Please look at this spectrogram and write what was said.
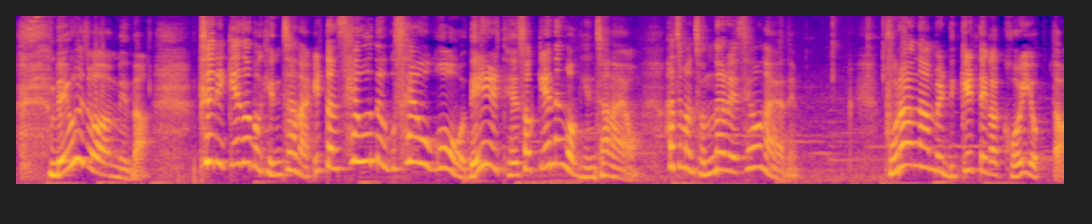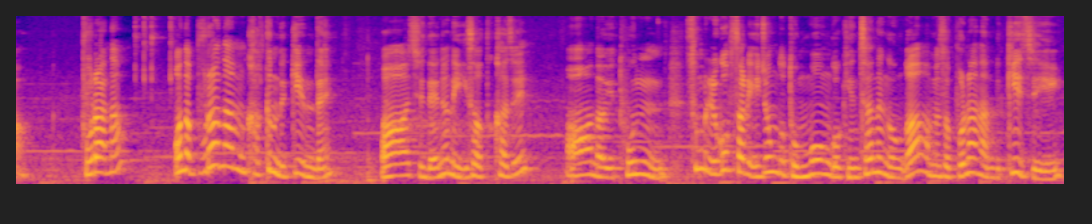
매우 좋아합니다. 틀이 깨져도 괜찮아. 일단 세우고, 세우고 내일 돼서 깨는 건 괜찮아요. 하지만 전날에 세워놔야 돼. 불안함을 느낄 때가 거의 없다. 불안함? 어, 나 불안함 가끔 느끼는데. 와, 씨, 내년에 이사 어떡하지? 아, 나 이 돈, 27살에 이 정도 돈 모은 거 괜찮은 건가? 하면서 불안함 느끼지.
